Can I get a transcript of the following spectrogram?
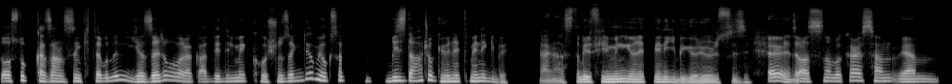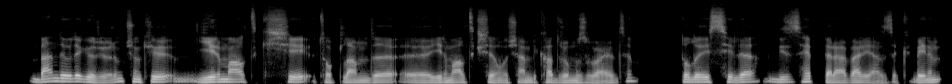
Dostluk Kazansın kitabının yazarı olarak addedilmek hoşunuza gidiyor mu yoksa biz daha çok yönetmeni gibi, yani aslında bir filmin yönetmeni gibi görüyoruz sizi. Evet, Neden? aslına bakarsan, yani, ben de öyle görüyorum. Çünkü 26 kişi toplamda, eee, 26 kişiden oluşan bir kadromuz vardı. Dolayısıyla biz hep beraber yazdık. Benim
